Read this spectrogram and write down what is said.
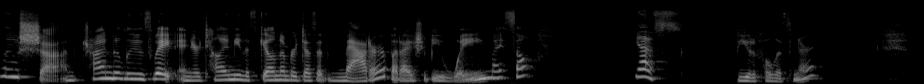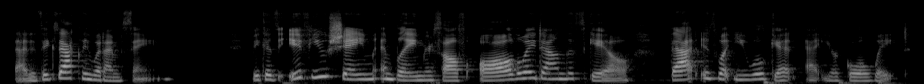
Lucia, I'm trying to lose weight and you're telling me the scale number doesn't matter, but I should be weighing myself? Yes, beautiful listener. That is exactly what I'm saying. Because if you shame and blame yourself all the way down the scale, that is what you will get at your goal weight.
